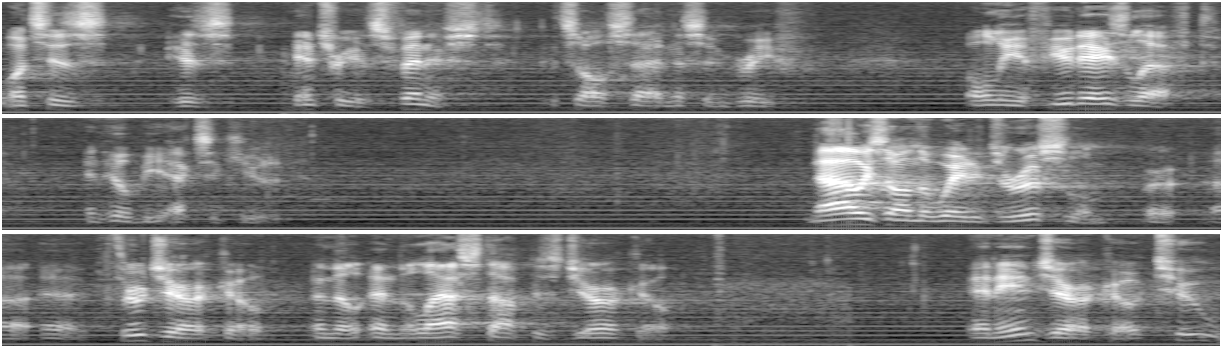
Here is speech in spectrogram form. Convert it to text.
Once his, his entry is finished, it's all sadness and grief. Only a few days left, and he'll be executed. Now he's on the way to Jerusalem, or, uh, uh, through Jericho, and the, and the last stop is Jericho. And in Jericho, two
